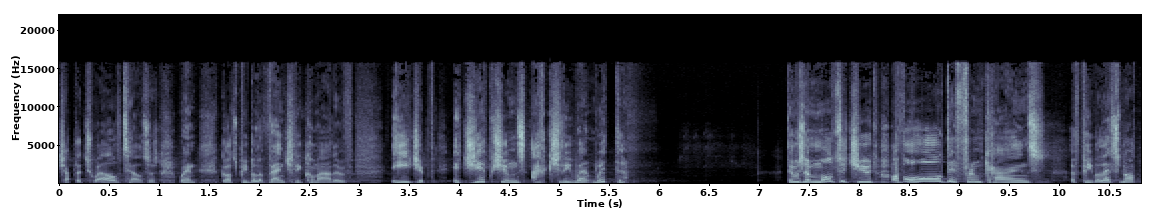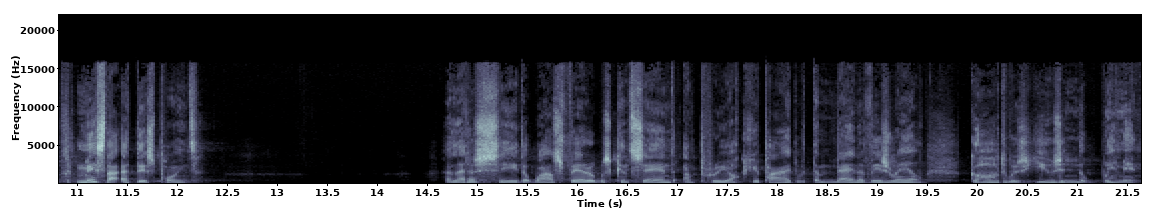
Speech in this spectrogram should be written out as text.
Chapter 12 tells us when God's people eventually come out of Egypt, Egyptians actually went with them. There was a multitude of all different kinds of people. Let's not miss that at this point. And let us see that whilst Pharaoh was concerned and preoccupied with the men of Israel, God was using the women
